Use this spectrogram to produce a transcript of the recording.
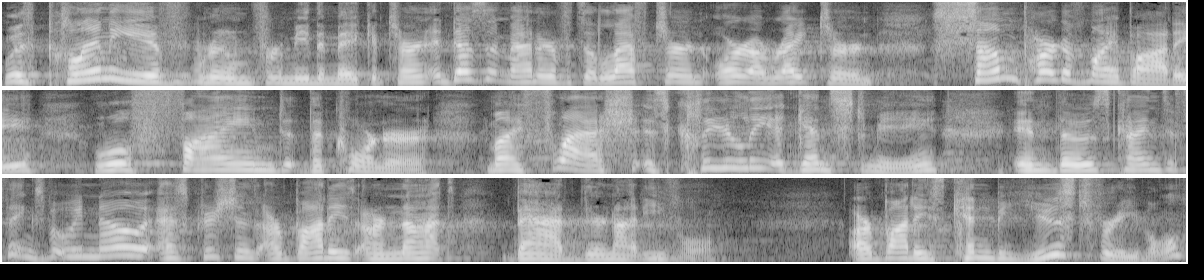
with plenty of room for me to make a turn. It doesn't matter if it's a left turn or a right turn. Some part of my body will find the corner. My flesh is clearly against me in those kinds of things. But we know as Christians, our bodies are not bad, they're not evil. Our bodies can be used for evil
